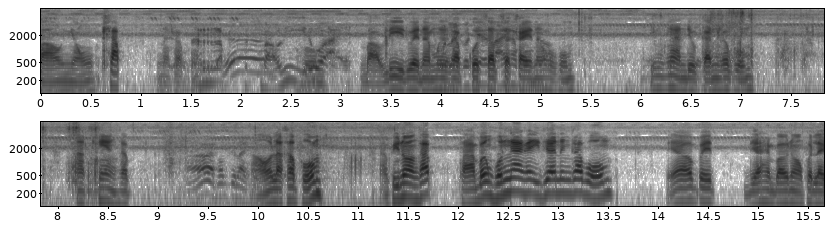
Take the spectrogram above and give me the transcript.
บ่าวยองครับนะครับเบาลี่ด้วยบ่าวลี่ด้วยนะมือครับกดซับสไครต์นะครับผมทีมงานเดียวกันครับผมหักแห้งครับอ่าผมจะไล่เอาละครับผมอะพี่น้องครับถามเบิ้งผลงานกันอีกเทื่อนึงครับผม เดี๋ยวเอาไปเดี๋ยวให้เบาน้องเพิ่นไล่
